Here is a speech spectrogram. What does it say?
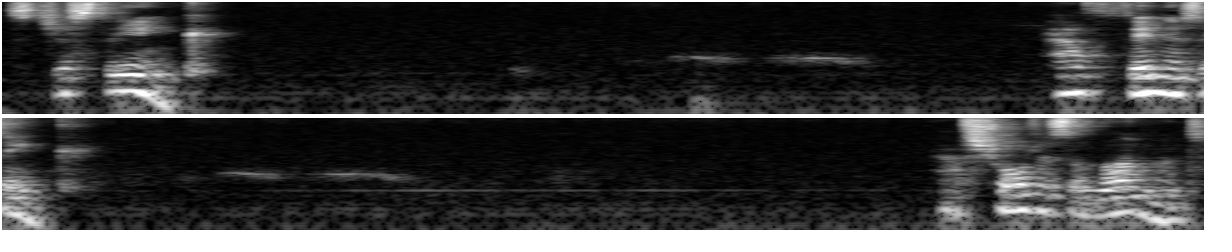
it's just the ink. How thin is ink? How short as a moment?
